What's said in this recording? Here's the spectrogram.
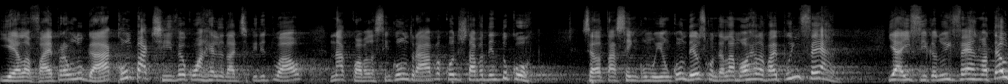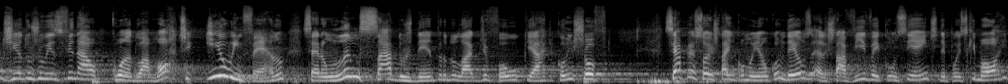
e ela vai para um lugar compatível com a realidade espiritual na qual ela se encontrava quando estava dentro do corpo. Se ela está sem comunhão com Deus, quando ela morre, ela vai para o inferno. E aí fica no inferno até o dia do juízo final, quando a morte e o inferno serão lançados dentro do lago de fogo que arde com enxofre. Se a pessoa está em comunhão com Deus, ela está viva e consciente depois que morre,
